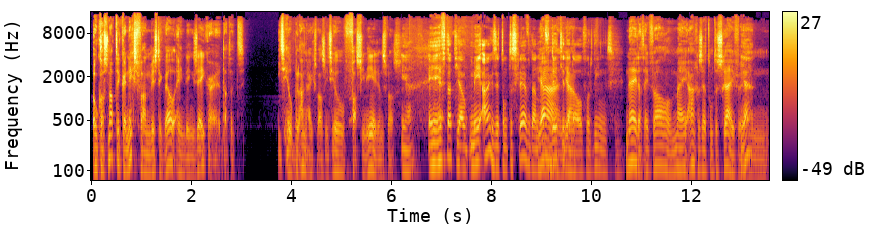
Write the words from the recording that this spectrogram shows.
ook al snapte ik er niks van, wist ik wel één ding zeker: dat het iets heel belangrijks was, iets heel fascinerends was. Ja. En heeft dat jou mee aangezet om te schrijven dan? Ja, of deed je dat ja. al voordien misschien? Nee, dat heeft wel mij aangezet om te schrijven. Ja? En,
